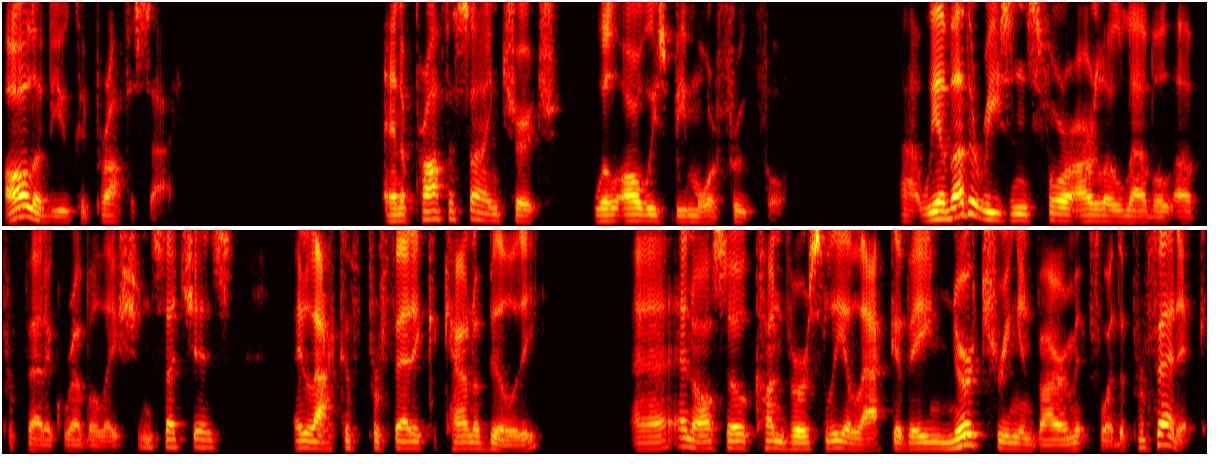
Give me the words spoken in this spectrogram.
all of you could prophesy. And a prophesying church will always be more fruitful. Uh, we have other reasons for our low level of prophetic revelation, such as a lack of prophetic accountability, uh, and also conversely, a lack of a nurturing environment for the prophetic.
